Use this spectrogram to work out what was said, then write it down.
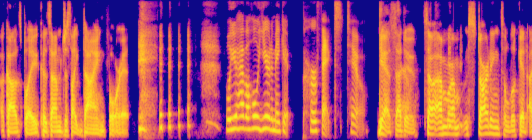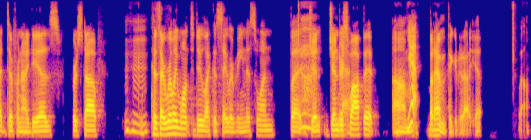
a cosplay because I'm just like dying for it. well, you have a whole year to make it perfect, too. Yes, I do. So I'm, I'm starting to look at uh, different ideas for stuff because I really want to do like a Sailor Venus one, but gen- gender Yeah. swap it. Um, Yeah. but I haven't figured it out yet. Well,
